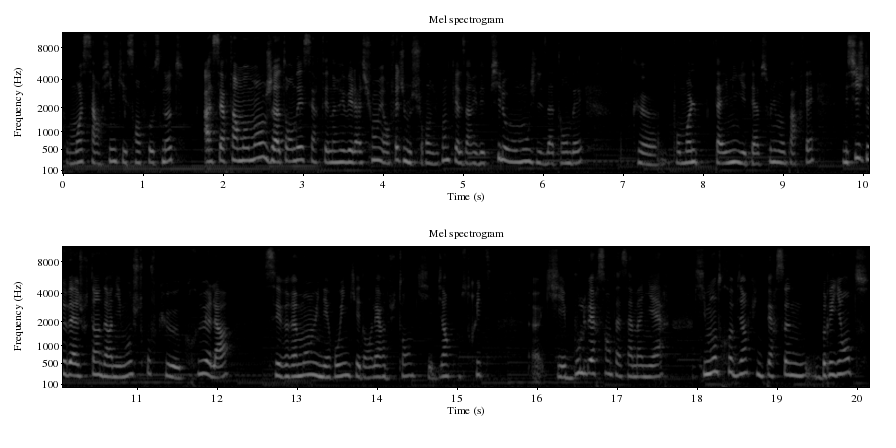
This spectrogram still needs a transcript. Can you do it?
pour moi c'est un film qui est sans fausse note. À certains moments, j'attendais certaines révélations et en fait, je me suis rendu compte qu'elles arrivaient pile au moment où je les attendais. Donc euh, pour moi, le timing était absolument parfait. Mais si je devais ajouter un dernier mot, je trouve que Cruella, c'est vraiment une héroïne qui est dans l'air du temps, qui est bien construite, euh, qui est bouleversante à sa manière, qui montre bien qu'une personne brillante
